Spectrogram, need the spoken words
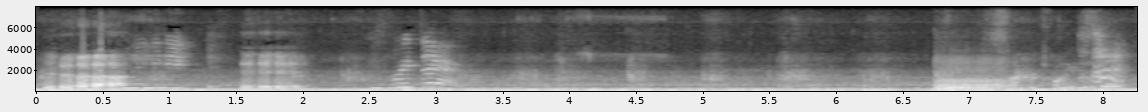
He's right there. December 26th.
